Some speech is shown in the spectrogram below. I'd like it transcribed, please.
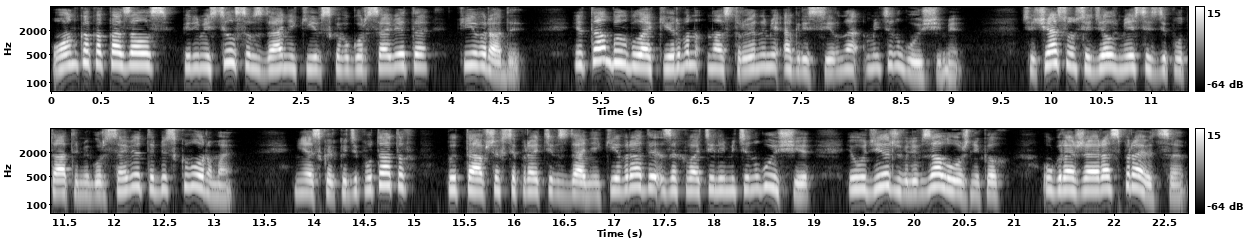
Он, как оказалось, переместился в здание Киевского горсовета Киеврады, и там был блокирован настроенными агрессивно митингующими. Сейчас он сидел вместе с депутатами горсовета без кворума, Несколько депутатов, пытавшихся пройти в здание Киеврады, захватили митингующие и удерживали в заложниках, угрожая расправиться.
